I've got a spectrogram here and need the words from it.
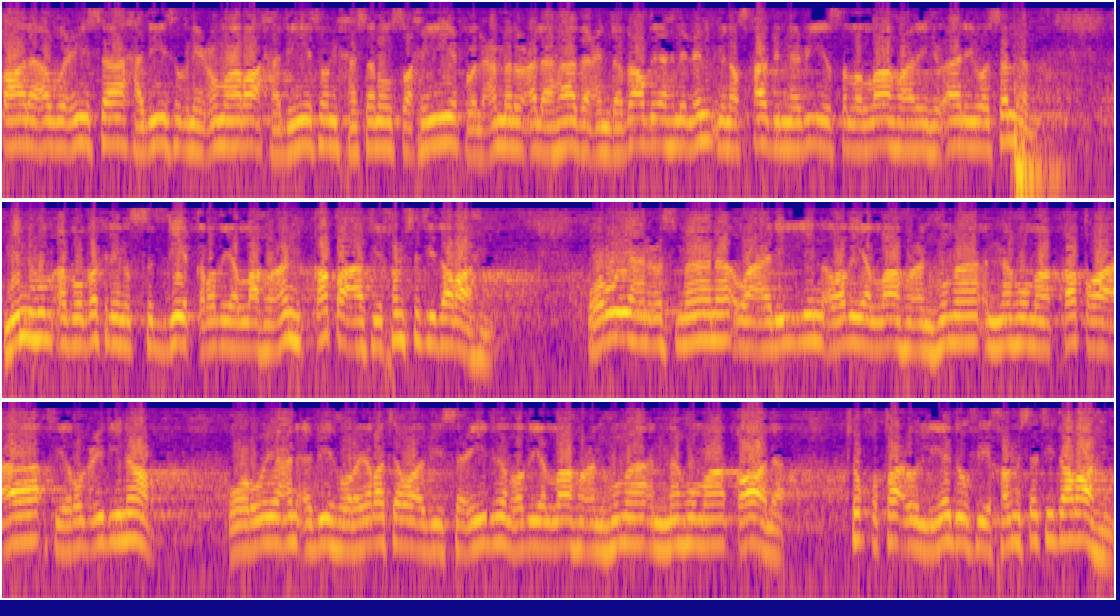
قال أبو عيسى حديث ابن عمر حديث حسن صحيح والعمل على هذا عند بعض أهل العلم من أصحاب النبي صلى الله عليه وآله وسلم. منهم أبو بكر الصديق رضي الله عنه قطع في خمسة دراهم. وروي عن عثمان وعلي رضي الله عنهما أنهما قطعا في ربع دينار. وروي عن أبي هريرة وأبي سعيد رضي الله عنهما أنهما قال تقطع اليد في خمسة دراهم.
